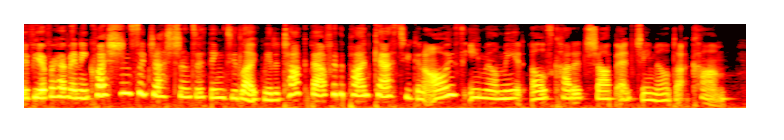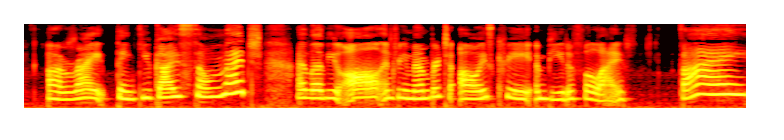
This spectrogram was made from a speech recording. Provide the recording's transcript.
If you ever have any questions, suggestions, or things you'd like me to talk about for the podcast, you can always email me at elscottageshop at gmail.com. All right, thank you guys so much. I love you all, and remember to always create a beautiful life. Bye.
